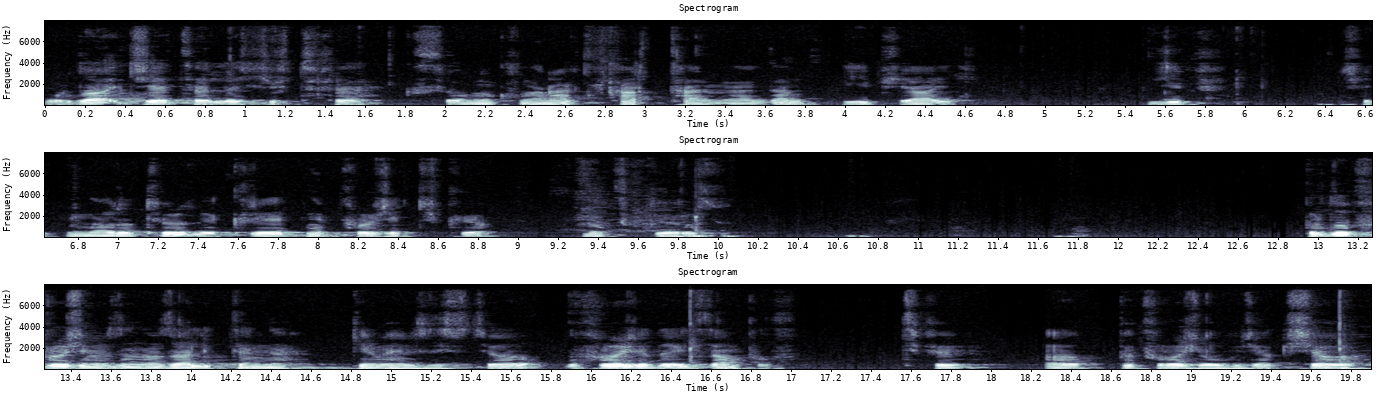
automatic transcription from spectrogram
Burada CTRL Shift F kısa kullanarak kart terminalden VPI lib şeklinde aratıyoruz ve Create New Project çıkıyor. Buna tıklıyoruz. Burada projemizin özelliklerini girmemizi istiyor. Bu projede example tipi e, bir proje olacak. Java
